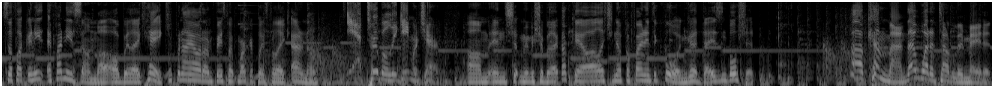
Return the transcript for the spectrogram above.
So if like I need if I need something, I'll, I'll be like, hey, keep an eye out on Facebook Marketplace for like I don't know, Yeah, Turbo League Gamer Chair. um, and she, maybe she'll be like, okay, I'll, I'll let you know if I find anything cool and good. That isn't bullshit. Oh come on, that would have totally made it.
